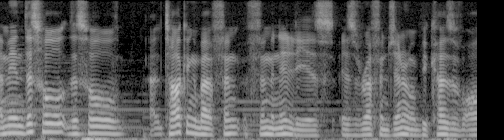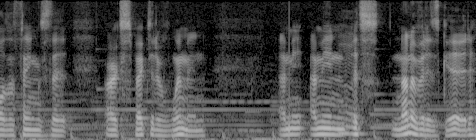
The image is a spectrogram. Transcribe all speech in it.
I mean, this whole this whole uh, talking about fem- femininity is is rough in general because of all the things that are expected of women. I mean, I mean, mm-hmm. it's none of it is good.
